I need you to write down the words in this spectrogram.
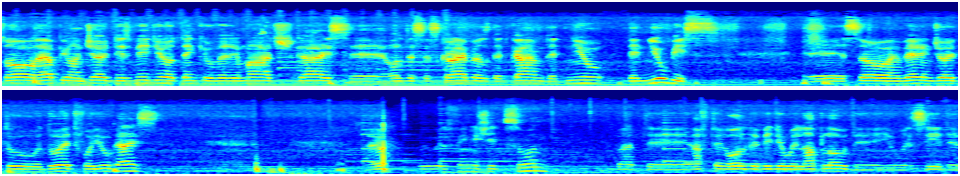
So I hope you enjoyed this video. Thank you very much guys uh, all the subscribers that come that new the newbies. So I'm very enjoyed to do it for you guys. I hope we will finish it soon but uh, after all the video will upload uh, you will see the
